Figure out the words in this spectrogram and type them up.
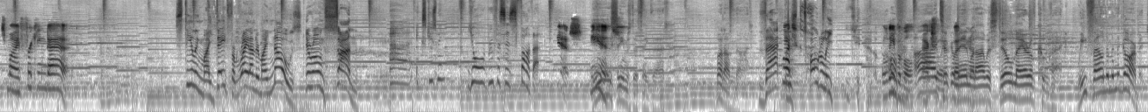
It's my freaking dad. Stealing my date from right under my nose! Your own son! Uh, excuse me? You're Rufus's father. Yes, he, He is. seems to think that. But I'm not. That What? is totally... Believable, actually. I took him but, in uh, when I was still mayor of Kuvaq. We found him in the garbage,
